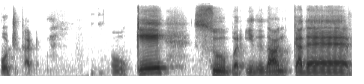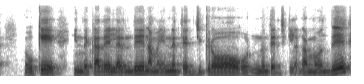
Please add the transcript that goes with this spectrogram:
போட்டுட்டாங்க. ஓகே. சூப்பர். இதுதான் கதை. ஓகே இந்த கதையிலேருந்து நம்ம என்ன தெரிஞ்சுக்கிறோம்? ஒன்றும் தெரிஞ்சுக்கல. நம்ம வந்து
